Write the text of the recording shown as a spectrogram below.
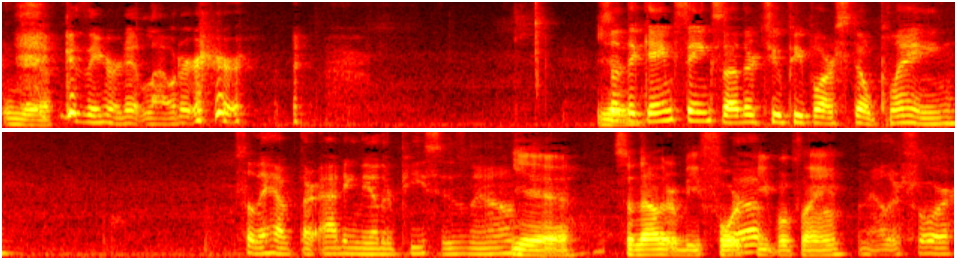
Yeah. because they heard it louder. Yeah. So the game thinks the other two people are still playing. So they have they're adding the other pieces now. Yeah. So now there will be four Yep. people playing. Now there's four.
